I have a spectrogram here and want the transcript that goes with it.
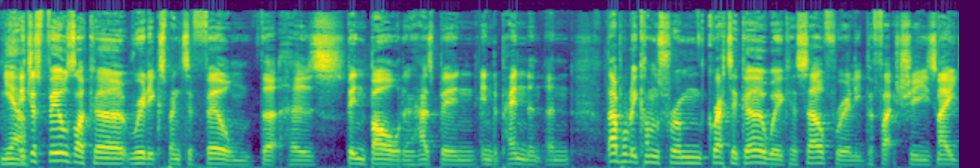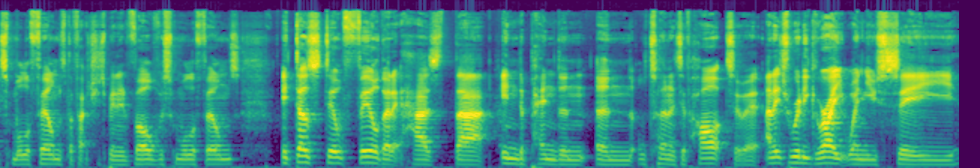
Yeah. it just feels like a really expensive film that has been bold and has been independent. And that probably comes from Greta Gerwig herself really the fact she's made smaller films the fact she's been involved with smaller films it does still feel that it has that independent and alternative heart to it. And it's really great when you see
